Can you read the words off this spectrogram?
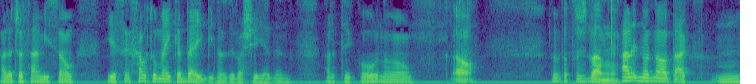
ale czasami są jest How to Make a Baby, nazywa się jeden artykuł. No, o, no, to coś dla mnie. Ale no, no tak, mm,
